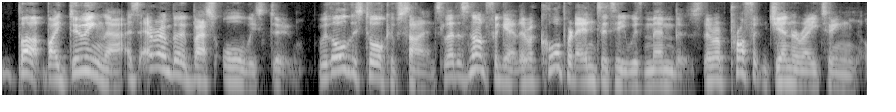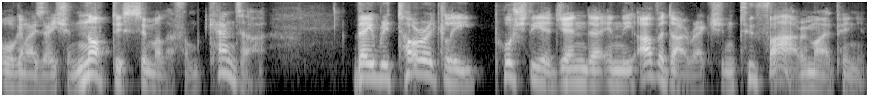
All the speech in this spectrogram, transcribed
But by doing that, as Ehrenberg Bass always do, with all this talk of science, let us not forget they're a corporate entity with members. They're a profit generating organization, not dissimilar from Kantar. They rhetorically push the agenda in the other direction too far, in my opinion.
